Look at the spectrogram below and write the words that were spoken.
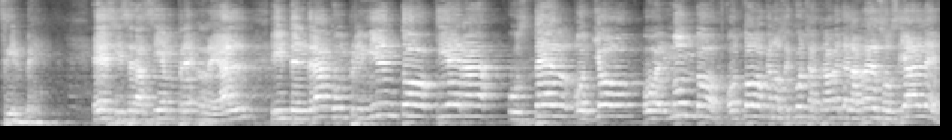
firme, es y será siempre real y tendrá cumplimiento quiera usted o yo o el mundo o todo lo que nos escucha a través de las redes sociales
